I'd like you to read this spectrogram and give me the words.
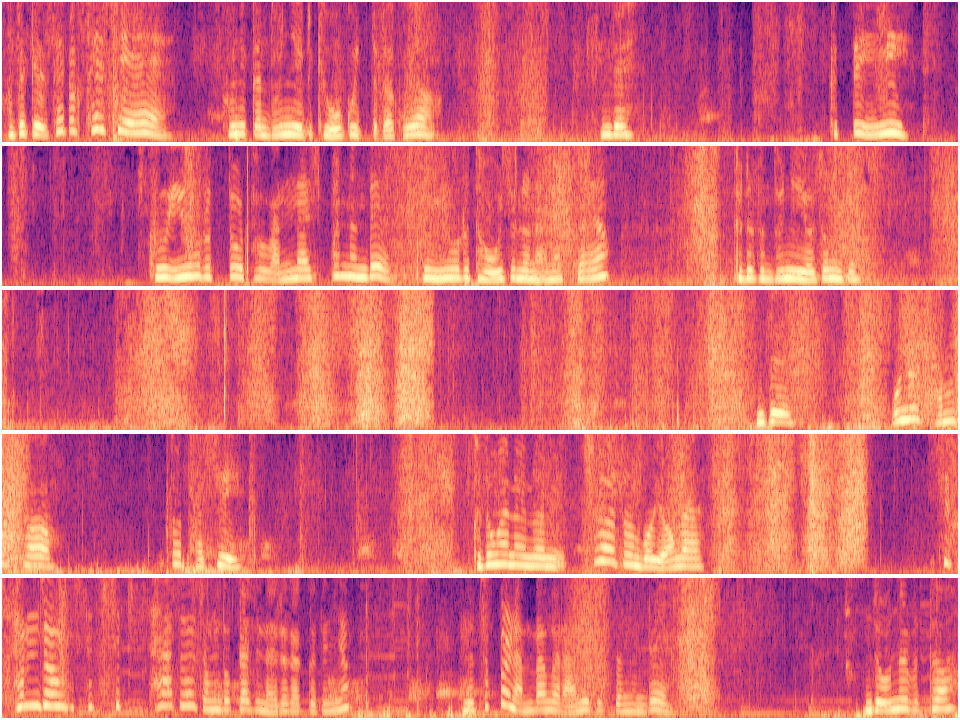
어저께 새벽 3시에 보니까 눈이 이렇게 오고 있더라고요. 근데 그때 이미 그 이후로 또 더 왔나 싶었는데 그 이후로 더 오지는 않았어요. 그래서 눈이 요 정도. 이제 오늘 밤부터 또 다시 그동안에는 추워도 뭐 영하 13정, 14도 정도까지 내려갔거든요. 그래서 촛불 난방을 안 해줬었는데, 이제 오늘부터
